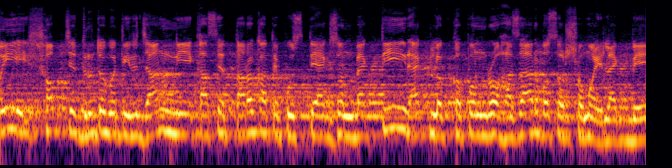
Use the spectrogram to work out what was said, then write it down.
ওই সবচেয়ে দ্রুতগতির যান নিয়ে কাছের তারকাতে পুষতে একজন ব্যক্তির এক লক্ষ পনেরো হাজার বছর সময় লাগবে।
